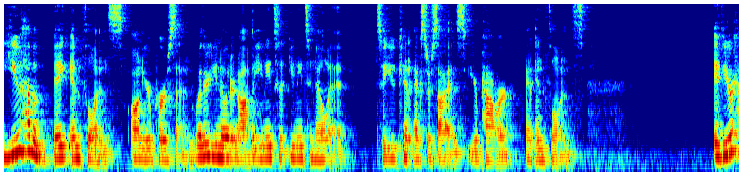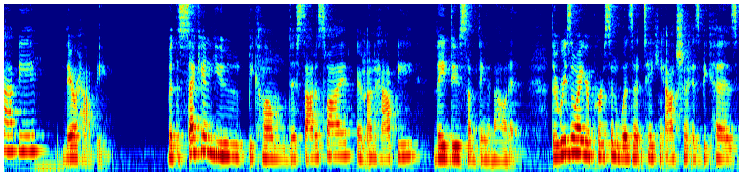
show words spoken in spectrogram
You have a big influence on your person, whether you know it or not, but you need to you need to know it so you can exercise your power and influence. If you're happy, they're happy. But the second you become dissatisfied and unhappy, they do something about it. The reason why your person wasn't taking action is because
